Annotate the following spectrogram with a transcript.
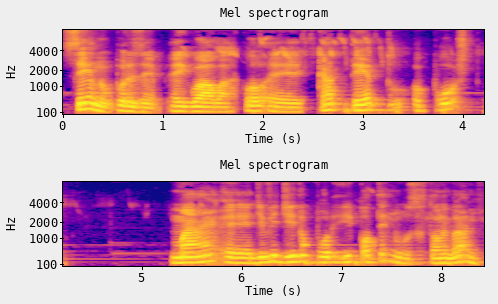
seno, por exemplo, é igual a é, cateto oposto mais, é, dividido por hipotenusa. Estão lembrando?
